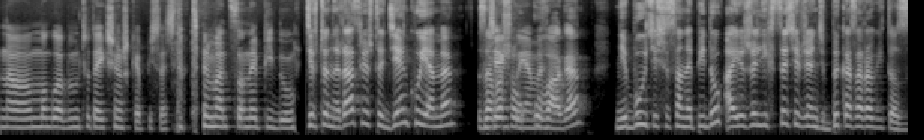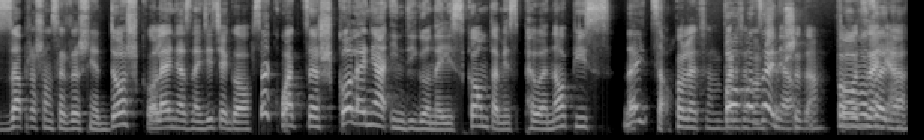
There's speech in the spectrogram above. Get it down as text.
no, mogłabym tutaj książkę pisać na temat sanepidu. Dziewczyny, raz jeszcze dziękujemy za Dziękujemy. waszą uwagę. Nie bójcie się sanepidu, a jeżeli chcecie wziąć byka za rogi, to zapraszam serdecznie do szkolenia. Znajdziecie go w zakładce szkolenia indigonails.com. Tam jest pełen opis. No i co? Polecam, bardzo Wam się Powodzenia. przyda. Powodzenia.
